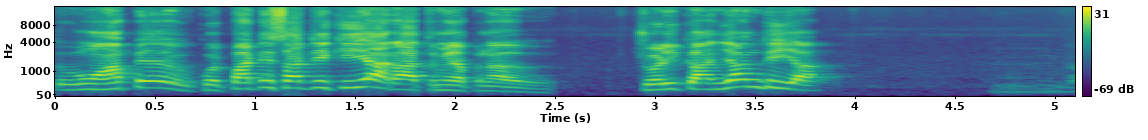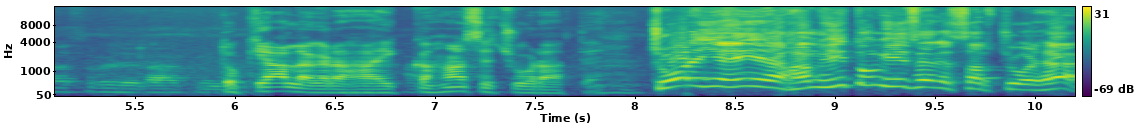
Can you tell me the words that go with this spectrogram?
तो वहाँ पे कोई पार्टी सार्टी किया रात में अपना चोरी का अंजाम दिया। तो क्या लग रहा है कहाँ से चोर आते हैं? चोर यही है हम ही तुम ही से सब चोर है।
